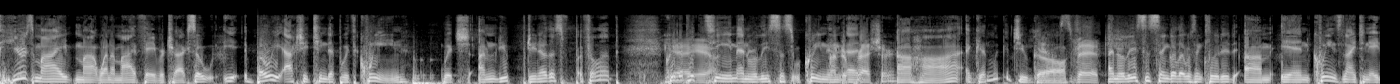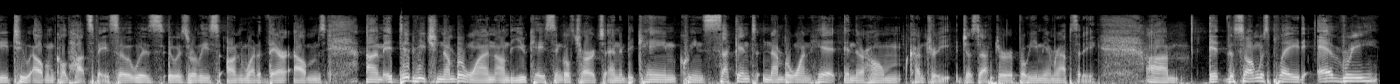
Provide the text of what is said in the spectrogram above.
here's my, my one of my favorite tracks. So Bowie actually teamed up with Queen, which um, you do you know this, Philip? Queen Yeah, up with yeah. Team and released this Queen Under Pressure? Uh huh. Again, look at you, girl. Yes, bitch. and released a single that was included um, in Queen's 1982 album called Hot Space. So it was it was released on one of their albums. Um, it did reach number one on the UK singles charts, and it became Queen's second number one hit in their home country, just after Bohemian Rhapsody. It the song was played every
